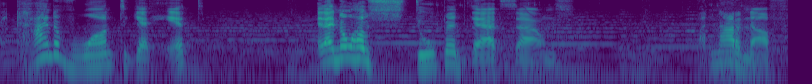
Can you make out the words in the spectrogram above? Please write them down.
I kind of want to get hit. And I know how stupid that sounds. But not enough.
